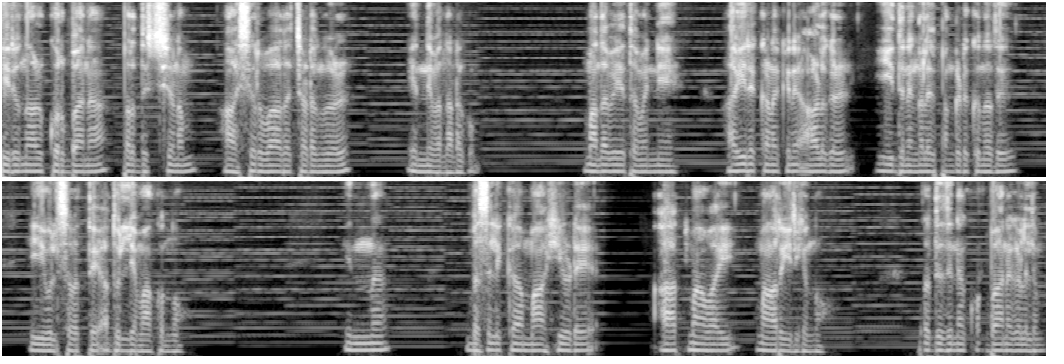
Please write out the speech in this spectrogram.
തിരുനാൾ കുർബാന പ്രദക്ഷിണം ആശീർവാദ ചടങ്ങുകൾ എന്നിവ നടക്കും. മതഭേദമന്യേ ആയിരക്കണക്കിന് ആളുകൾ ഈ ദിനങ്ങളിൽ പങ്കെടുക്കുന്നത് ഈ ഉത്സവത്തെ അതുല്യമാക്കുന്നു. ഇന്ന് ബസലിക്ക മാഹിയുടെ ആത്മാവായി മാറിയിരിക്കുന്നു. പ്രതിദിന കുർബാനകളിലും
